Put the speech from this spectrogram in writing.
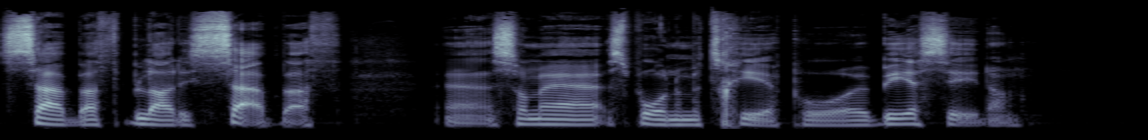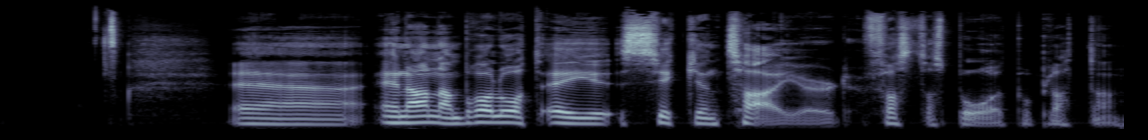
Sabbath Bloody Sabbath. Eh, som är spår nummer tre på B-sidan. Eh, en annan bra låt är ju Sick and Tired, första spåret på plattan.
